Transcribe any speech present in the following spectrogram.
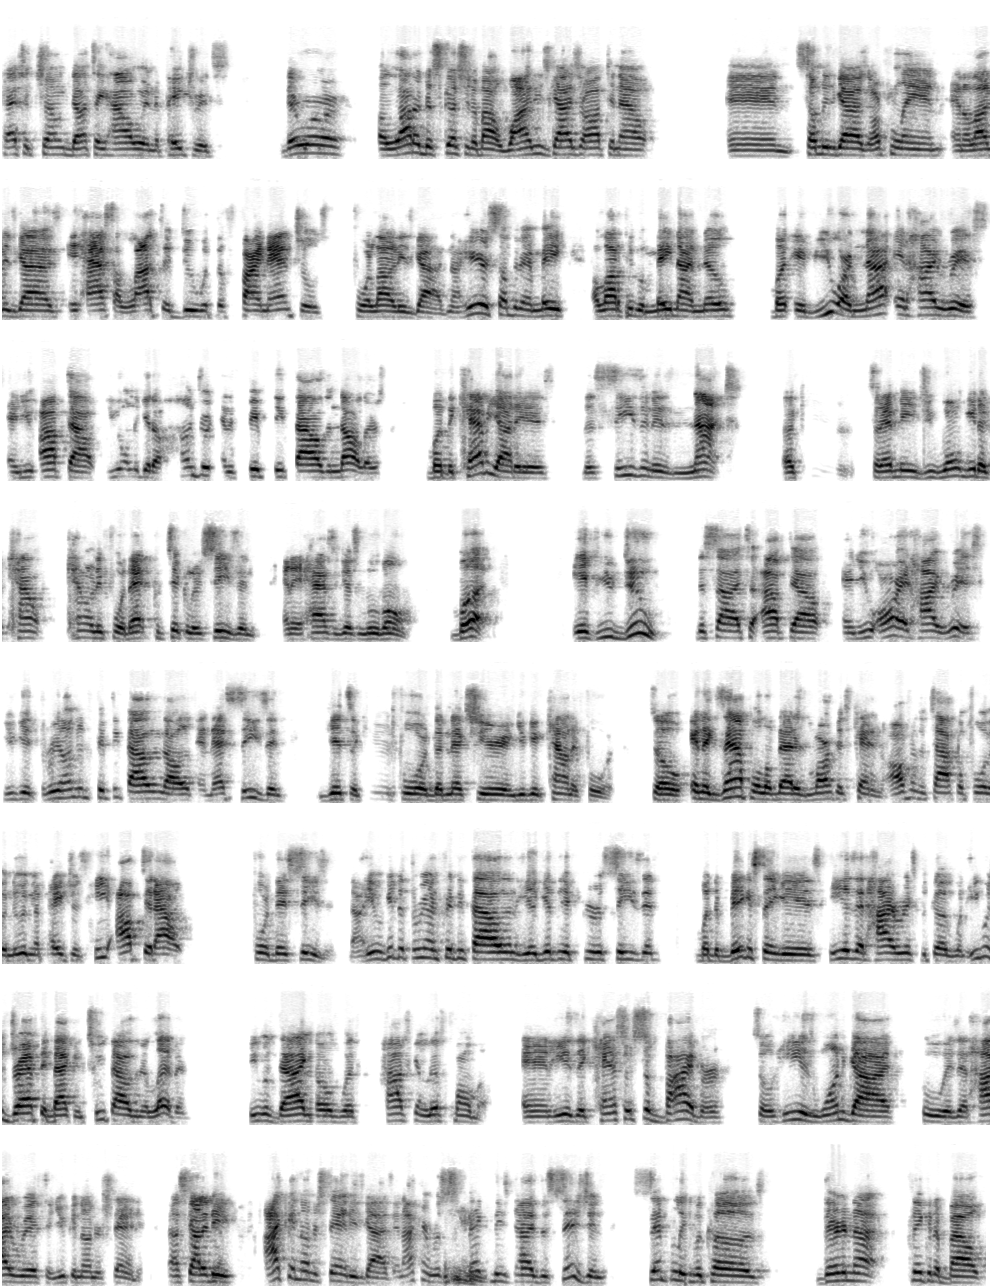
Patrick Chung, Dont'a Howard, and the Patriots, there were a lot of discussion about why these guys are opting out, and some of these guys are playing, and a lot of these guys, it has a lot to do with the financials for a lot of these guys. Now, here's something that may a lot of people may not know, but if you are not at high risk and you opt out, you only get $150,000. But the caveat is the season is not a so that means you won't get a count counted for that particular season and it has to just move on. But if you do decide to opt out and you are at high risk, you get $350,000 and that season gets accrued for the next year and you get counted for it. So an example of that is Marcus Cannon, offensive tackle for the New England Patriots. He opted out for this season. Now he will get the 350,000. He'll get the accrued season. But the biggest thing is he is at high risk because when he was drafted back in 2011, he was diagnosed with Hodgkin lymphoma, and he is a cancer survivor. So he is one guy who is at high risk, and you can understand it. Now, Scotty D, I can understand these guys, and I can respect these guys' decision simply because they're not thinking about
